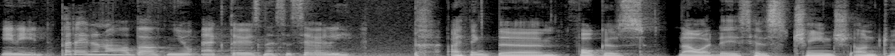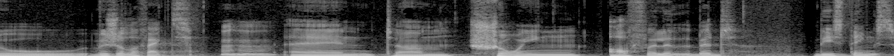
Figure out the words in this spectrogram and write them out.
in it. But I don't know about new actors necessarily. I think the focus nowadays has changed onto visual effects and um, showing off a little bit these things.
